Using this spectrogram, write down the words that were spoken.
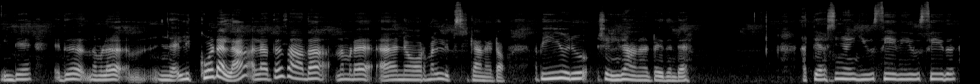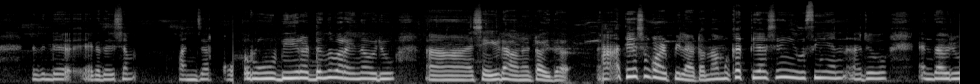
ഇതിന്റെ ഇത് നമ്മൾ ലിക്വിഡല്ല അല്ല അല്ലാത്ത സാധാ നമ്മുടെ നോർമൽ ലിപ്സ്റ്റിക്കാണ് കേട്ടോ. അപ്പോൾ ഈ ഒരു ഷെയ്ഡാണ് കേട്ടോ ഇതിന്റെ അത്യാവശ്യം ഞാൻ യൂസ് ചെയ്ത് യൂസ് ചെയ്ത് ഇതിന്റെ ഏകദേശം പഞ്ചർ റൂബി റെഡ് എന്ന് പറയുന്ന ഒരു ഷെയ്ഡാണ് കേട്ടോ ഇത്. അത്യാവശ്യം കുഴപ്പമില്ല കേട്ടോ നമുക്ക് അത്യാവശ്യം യൂസ് ചെയ്യാൻ ഒരു എന്താ ഒരു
